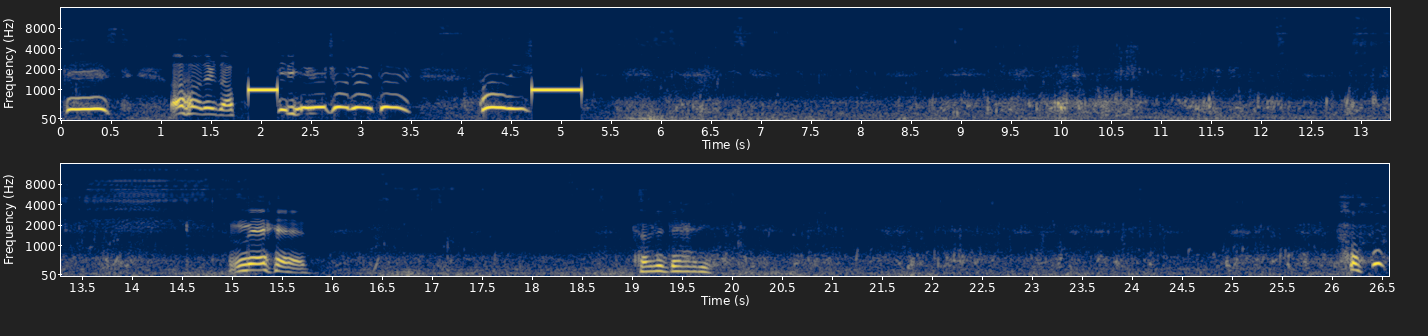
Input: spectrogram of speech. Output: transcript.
pissed. Oh, there's a huge one right there. Holy Man. Come to daddy.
